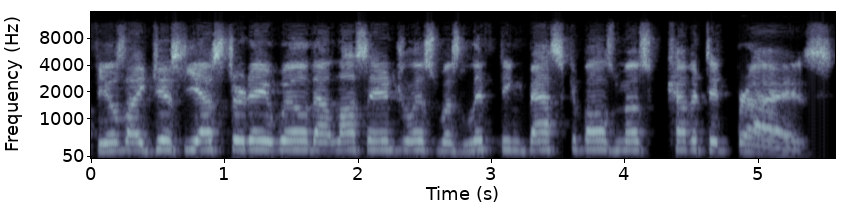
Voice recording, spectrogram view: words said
feels like just yesterday, Will, that Los Angeles was lifting basketball's most coveted prize.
